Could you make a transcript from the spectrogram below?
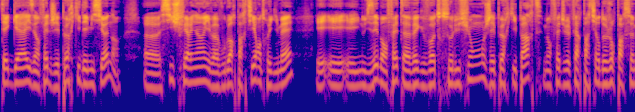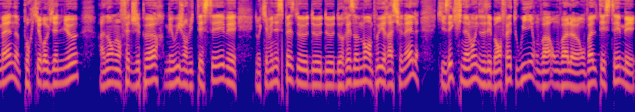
tech guys et en fait j'ai peur qu'il démissionne. si je fais rien, il va vouloir partir entre guillemets. Et, il nous disait ben en fait avec votre solution, j'ai peur qu'il parte, mais en fait je vais le faire partir deux jours par semaine pour qu'il revienne mieux. Ah non, mais en fait j'ai peur, mais oui j'ai envie de tester. Mais donc il y avait une espèce de, raisonnement un peu irrationnel qui faisait que finalement il nous disait bah en fait oui on va on va le, on va le tester, mais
